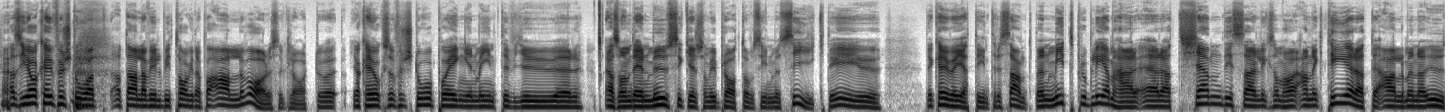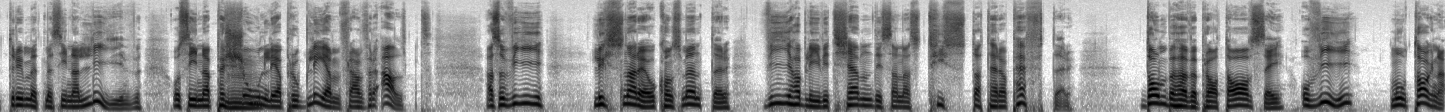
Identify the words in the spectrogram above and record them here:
alltså jag kan ju förstå att, att alla vill bli tagna på allvar såklart. Och jag kan ju också förstå poängen med intervjuer. Alltså om det är en musiker som vill prata om sin musik, det är ju det kan ju vara jätteintressant. Men mitt problem här är att kändisar liksom har annekterat det allmänna utrymmet med sina liv och sina personliga problem framför allt. Alltså vi lyssnare och konsumenter, vi har blivit kändisarnas tysta terapeuter. De behöver prata av sig och vi, mottagarna,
